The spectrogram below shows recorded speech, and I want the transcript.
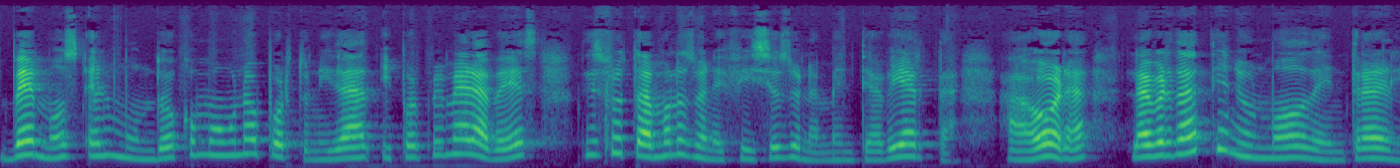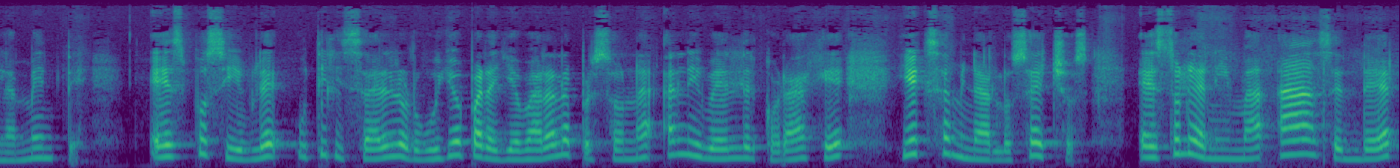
vemos el mundo como una oportunidad y por primera vez disfrutamos los beneficios de una mente abierta. Ahora, la verdad tiene un modo de entrar en la mente. Es posible utilizar el orgullo para llevar a la persona al nivel del coraje y examinar los hechos. Esto le anima a ascender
